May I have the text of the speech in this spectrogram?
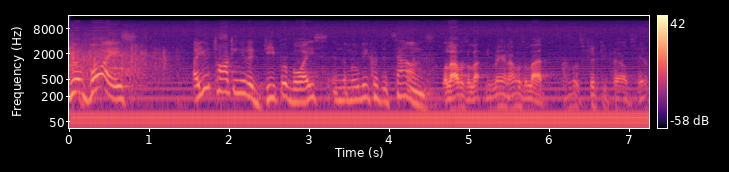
your voice. Are you talking in a deeper voice in the movie? Because it sounds. Well, I was a lot, man, I was a lot, I was 50 pounds heavier.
